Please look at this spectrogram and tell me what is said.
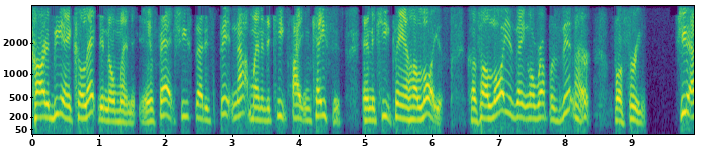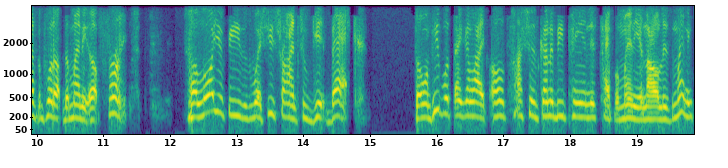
Cardi B ain't collecting no money. In fact, she studied spitting out money to keep fighting cases and to keep paying her lawyers because her lawyers ain't going to represent her for free. She has to put up the money up front. Her lawyer fees is what she's trying to get back. So when people are thinking like, oh, Tasha is going to be paying this type of money and all this money,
